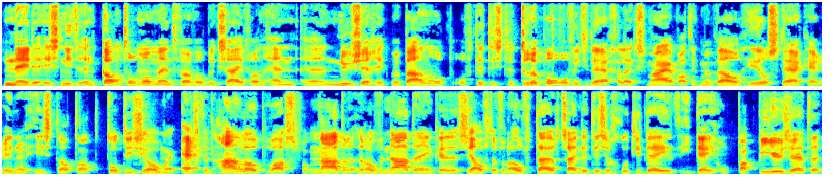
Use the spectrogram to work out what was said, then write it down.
Nee, er is niet een kantelmoment waarop ik zei van en uh, nu zeg ik mijn baan op of dit is de druppel of iets dergelijks. Maar wat ik me wel heel sterk herinner is dat dat tot die zomer echt een aanloop was van nader, erover nadenken, zelf ervan overtuigd zijn dit is een goed idee, het idee op papier zetten,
